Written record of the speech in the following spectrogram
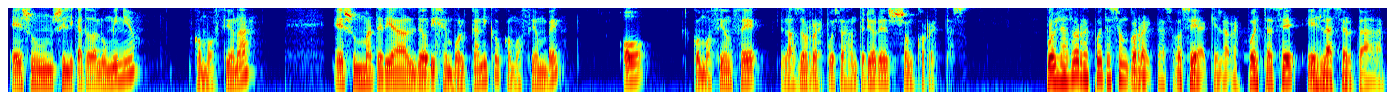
¿Es un silicato de aluminio como opción A? ¿Es un material de origen volcánico como opción B? ¿O como opción C las dos respuestas anteriores son correctas. Pues las dos respuestas son correctas, o sea que la respuesta C es la acertada.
